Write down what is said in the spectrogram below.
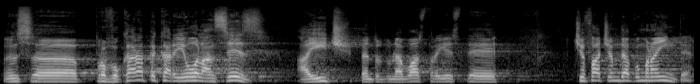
Însă provocarea pe care eu o lansez aici pentru dumneavoastră este ce facem de acum înainte.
